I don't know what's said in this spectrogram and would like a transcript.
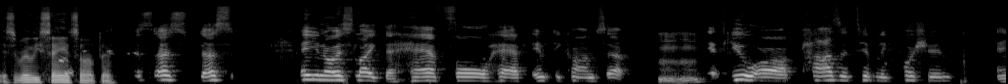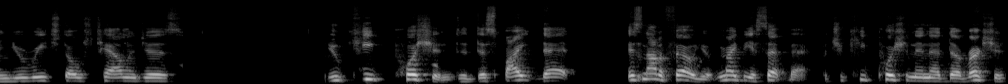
It's really saying something. That's, that's that's and you know it's like the half full, half empty concept. Mm-hmm. If you are positively pushing and you reach those challenges you keep pushing to, despite that it's not a failure it might be a setback but you keep pushing in that direction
